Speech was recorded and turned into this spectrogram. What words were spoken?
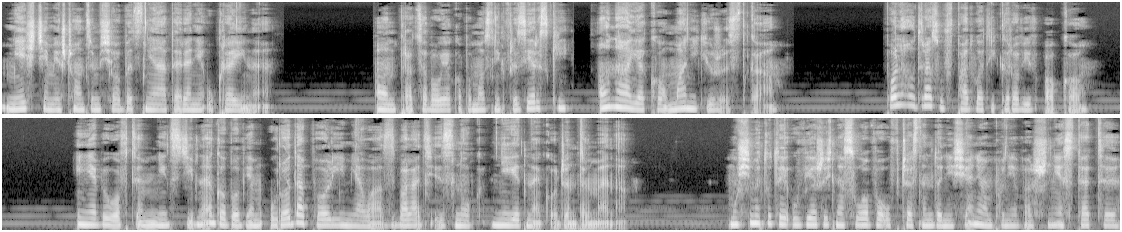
mieście mieszczącym się obecnie na terenie Ukrainy. On pracował jako pomocnik fryzjerski, ona jako manikiurzystka. Pola od razu wpadła Tickerowi w oko. I nie było w tym nic dziwnego, bowiem uroda Poli miała zwalać z nóg niejednego dżentelmena. Musimy tutaj uwierzyć na słowo ówczesnym doniesieniom, ponieważ niestety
